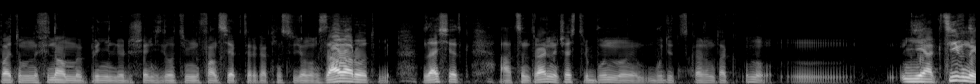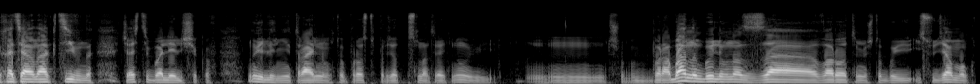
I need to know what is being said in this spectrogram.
Поэтому на финал мы приняли решение сделать именно фан-секторы, как на стадионах, за воротами, за сеткой. А центральная часть трибуны будет, скажем так, ну, не активной, хотя она активна, части болельщиков. Ну или нейтральным, кто просто придет посмотреть. Ну и чтобы барабаны были у нас за воротами, чтобы и судья мог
